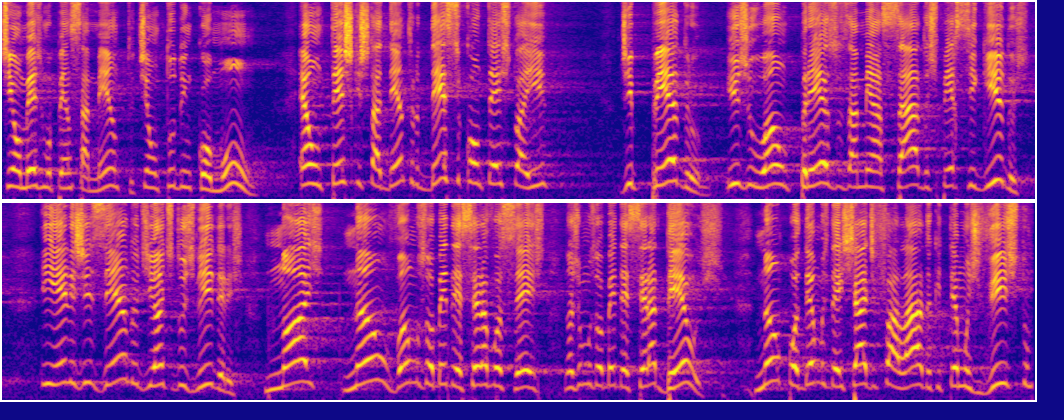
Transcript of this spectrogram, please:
tinham o mesmo pensamento, tinham tudo em comum, é um texto que está dentro desse contexto aí, de Pedro e João presos, ameaçados, perseguidos e eles dizendo diante dos líderes: Nós não vamos obedecer a vocês, nós vamos obedecer a Deus. Não podemos deixar de falar do que temos visto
